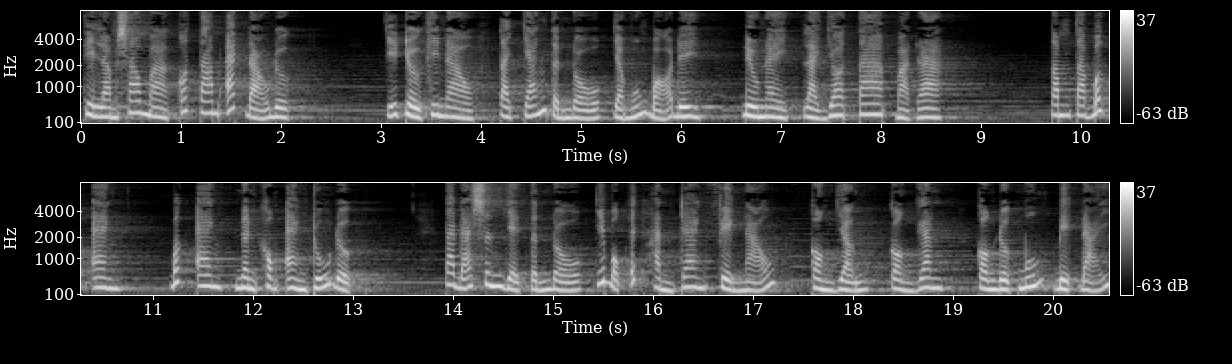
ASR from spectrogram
Thì làm sao mà có tam ác đạo được? Chỉ trừ khi nào ta chán tịnh độ và muốn bỏ đi, điều này là do ta mà ra. Tâm ta bất an bất an nên không an trú được. Ta đã sinh về tịnh độ với một ít hành trang phiền não, còn giận, còn ganh, còn được muốn biệt đãi.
